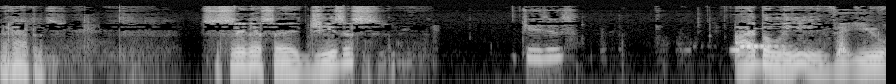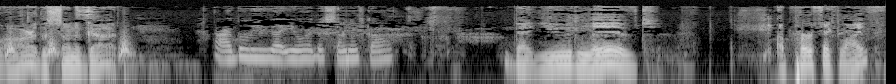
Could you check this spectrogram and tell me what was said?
That happens. So say this: Say Jesus. Jesus. I believe that you are the Son of God. I believe that you are the Son of God. That you lived a perfect life.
